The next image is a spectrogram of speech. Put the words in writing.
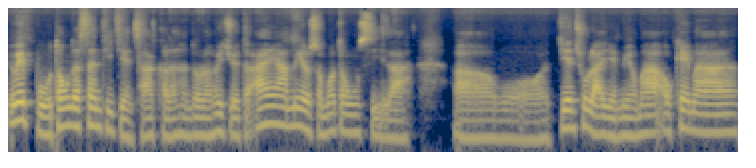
因为普通的身体检查，可能很多人会觉得，哎呀，没有什么东西啦，啊，我验出来也没有吗？OK 吗？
